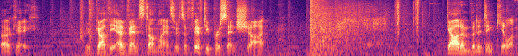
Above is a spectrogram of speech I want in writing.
Okay. We've got the Advent Stun Lancer. It's a 50% shot. Got him, but it didn't kill him.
